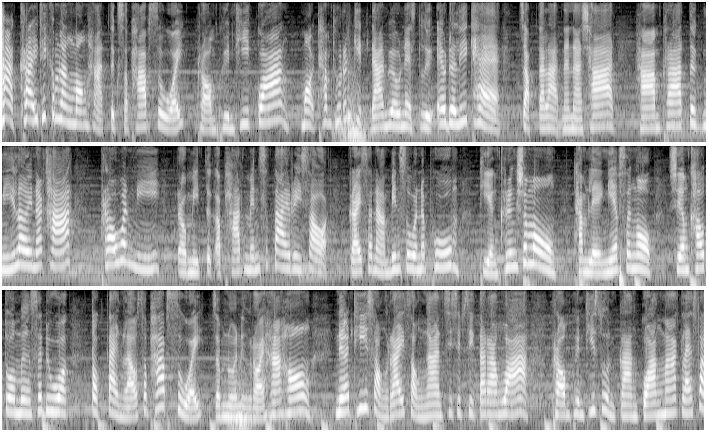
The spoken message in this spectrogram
หากใครที่กำลังมองหาตึกสภาพสวย พร้อมพื้นที่กว้าง เหมาะทำธุรกิจด้าน Wellness หรือ Elderly Care จับตลาดนานาชาติ ห้ามพลาดตึกนี้เลยนะคะ เพราะวันนี้เรามีตึกอพาร์ตเมนต์สไตล์รีสอร์ทใกล้สนามบินสุวรรณภูมิ เพียงครึ่งชั่วโมง ทำเลเงียบสงบ เชื่อมเข้าตัวเมืองสะดวก ตกแต่งแล้วสภาพสวยจำนวน 105 ห้อง เนื้อที่ 2 ไร่ 2 งาน 44 ตารางวา พร้อมพื้นที่ส่วนกลางกว้างมากและสระ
